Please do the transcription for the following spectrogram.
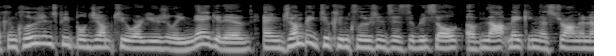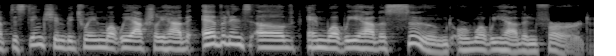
The conclusions people jump to are usually negative, and jumping to conclusions is the result of not making a strong enough distinction between what we actually have evidence of and what we have assumed or what we have inferred.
